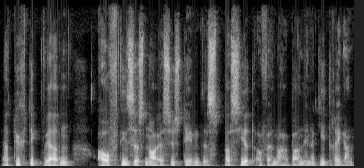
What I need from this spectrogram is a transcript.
ertüchtigt werden auf dieses neue System, das basiert auf erneuerbaren Energieträgern.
